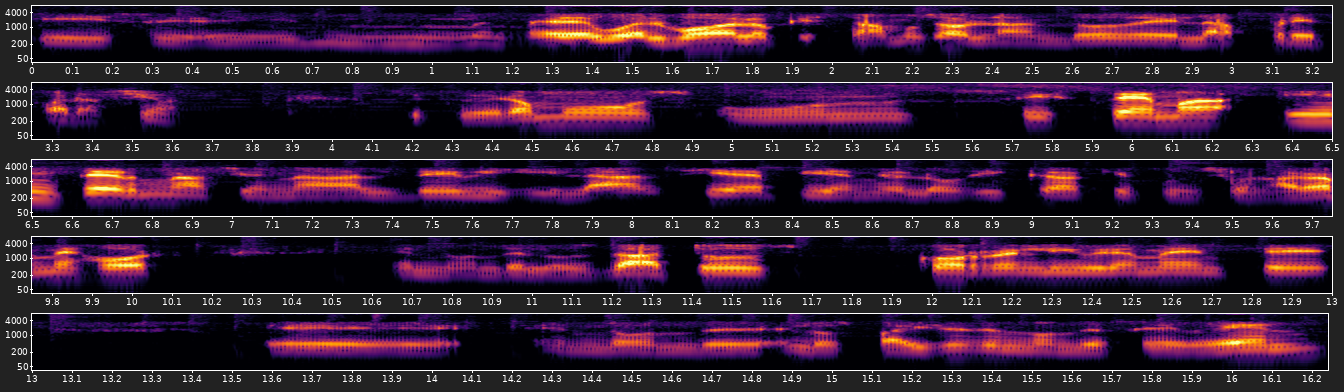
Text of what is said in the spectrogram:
y me devuelvo a lo que estamos hablando de la preparación. Si tuviéramos un sistema internacional de vigilancia epidemiológica que funcionara mejor, en donde los datos corren libremente, eh, en donde en los países en donde se ven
